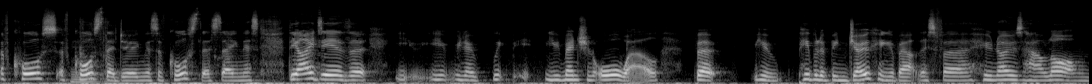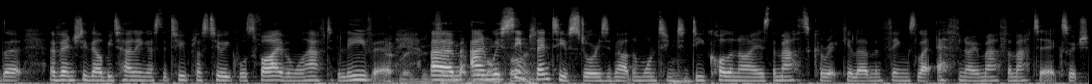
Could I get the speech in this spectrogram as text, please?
of course, of mm. course they're doing this, of course they're saying this. The idea that you you, you know we, you mentioned Orwell, but you know, people have been joking about this for who knows how long that eventually they'll be telling us that two plus two equals five and we'll have to believe it. Um, and we've time. seen plenty of stories about them wanting mm. to decolonize the maths curriculum and things like ethno-mathematics, which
